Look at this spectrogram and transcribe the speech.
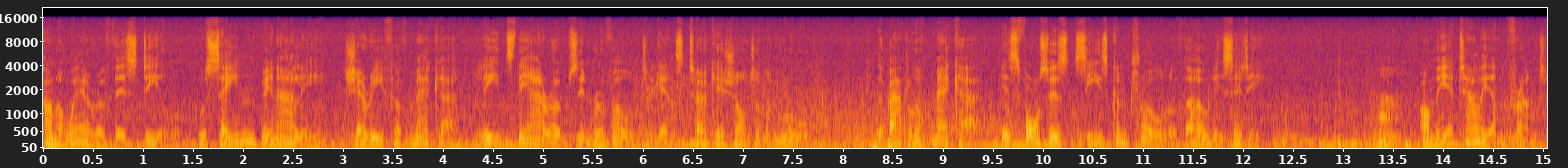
Unaware of this deal, Hussein bin Ali, Sharif of Mecca, leads the Arabs in revolt against Turkish Ottoman rule. In the Battle of Mecca, his forces seize control of the Holy City. huh. On the Italian front,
